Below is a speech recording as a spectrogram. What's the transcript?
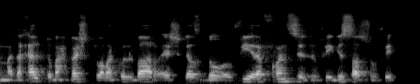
لما دخلت وبحبشت ورا كل بار إيش قصده وفي references وفي قصص وفي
